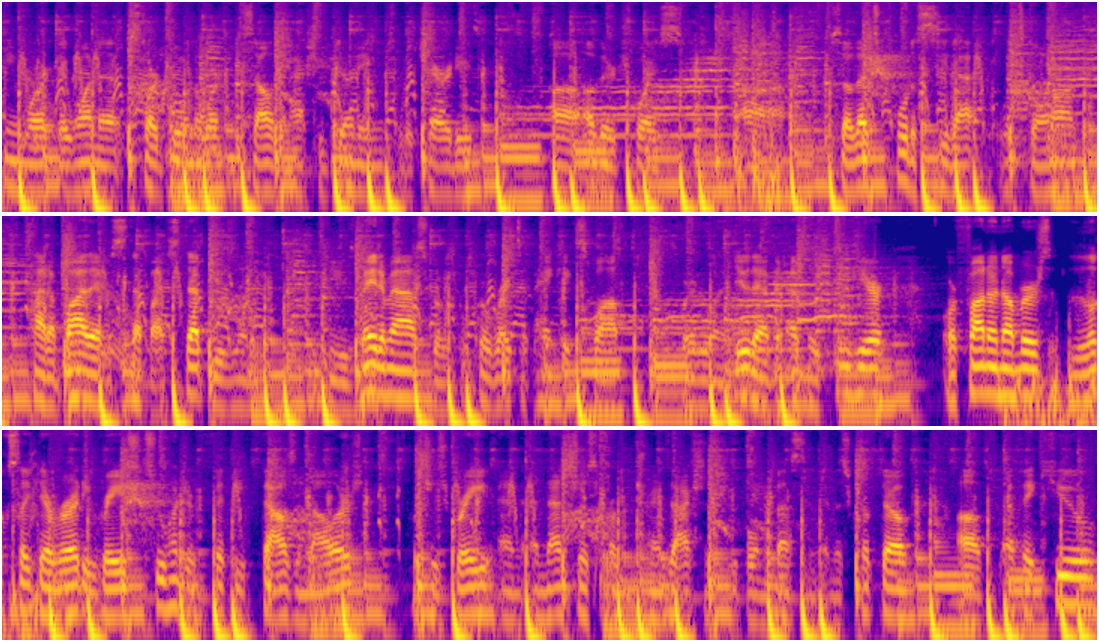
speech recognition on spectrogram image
teamwork, they want to start doing the work themselves and actually donating to the charities uh, of their choice. Uh, so that's cool to see that what's going on. How to buy, they have a step by step You can use MetaMask or go right to PancakeSwap, whatever you want to do. They have an FAQ here. Orfano numbers, looks like they've already raised $250,000, which is great. And, and that's just from the transactions people investing in this crypto. Uh, FAQ,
